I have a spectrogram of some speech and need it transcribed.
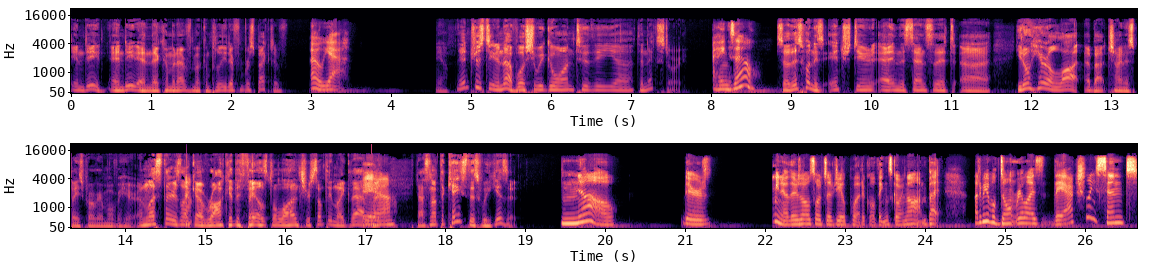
Indeed, indeed, and they're coming it from a completely different perspective. Oh yeah, Yeah, interesting enough. Well, should we go on to the uh, the next story? I think so. So this one is interesting in the sense that uh, you don't hear a lot about China's space program over here, unless there's like a rocket that fails to launch or something like that. yeah. But that's not the case this week, is it? No, there's you know there's all sorts of geopolitical things going on, but a lot of people don't realize they actually sent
